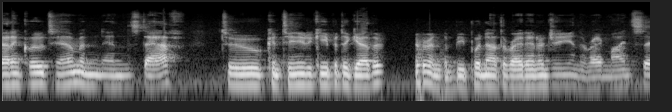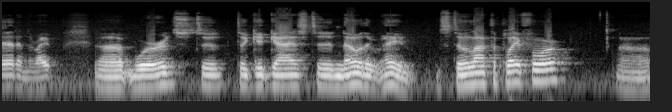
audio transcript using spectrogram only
that includes him and, and the staff to continue to keep it together and to be putting out the right energy and the right mindset and the right uh, words to, to get guys to know that hey, still a lot to play for, uh,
